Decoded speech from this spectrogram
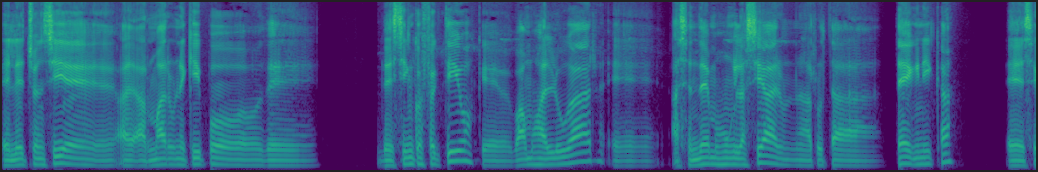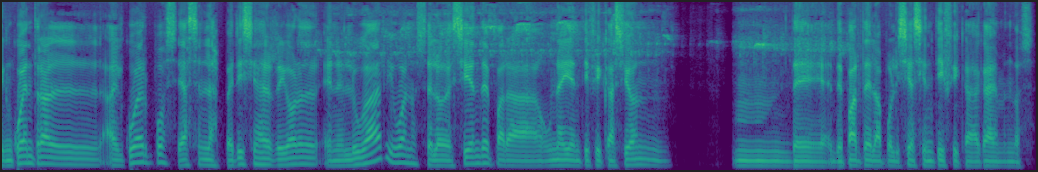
hecho en sí es armar un equipo de, cinco efectivos que vamos al lugar, eh, ascendemos un glaciar, una ruta técnica, eh, se encuentra al, cuerpo, se hacen las pericias de rigor en el lugar y bueno, se lo desciende para una identificación mm, de, parte de la policía científica de acá de Mendoza.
